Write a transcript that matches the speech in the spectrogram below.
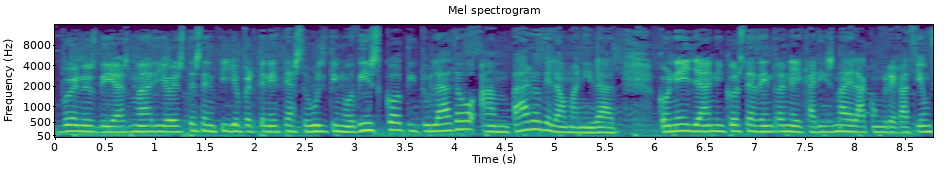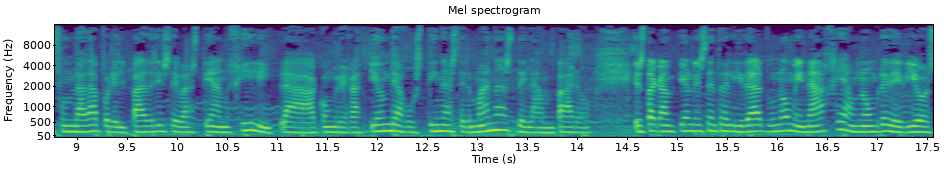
Buenos días, Mario. Este sencillo pertenece a su último disco titulado Amparo de la Humanidad. Con ella, Nico se adentra en el carisma de la congregación fundada por el padre Sebastián Gili, la congregación de Agustinas Hermanas del Amparo. Esta canción es en realidad un homenaje a un hombre de Dios,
